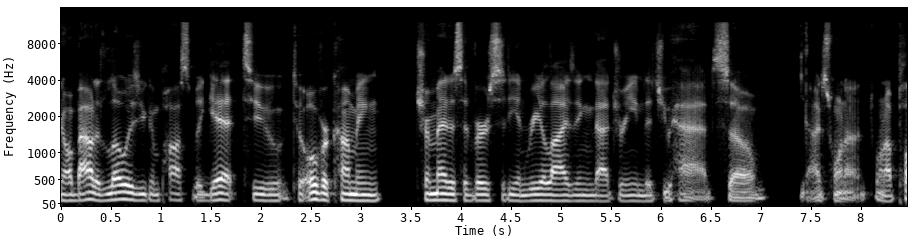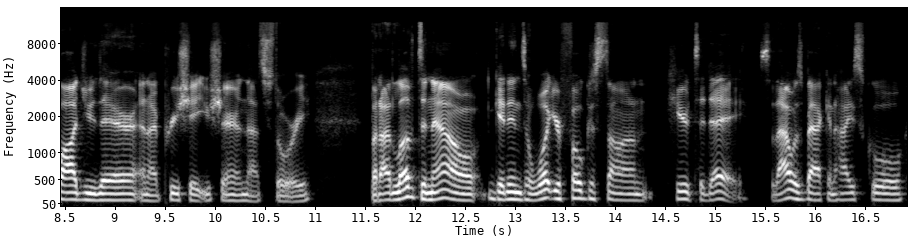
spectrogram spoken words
know about as low as you can possibly get to to overcoming tremendous adversity and realizing that dream that you had. So yeah, I just want to want to applaud you there, and I appreciate you sharing that story. But I'd love to now get into what you're focused on here today. So that was back in high school.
